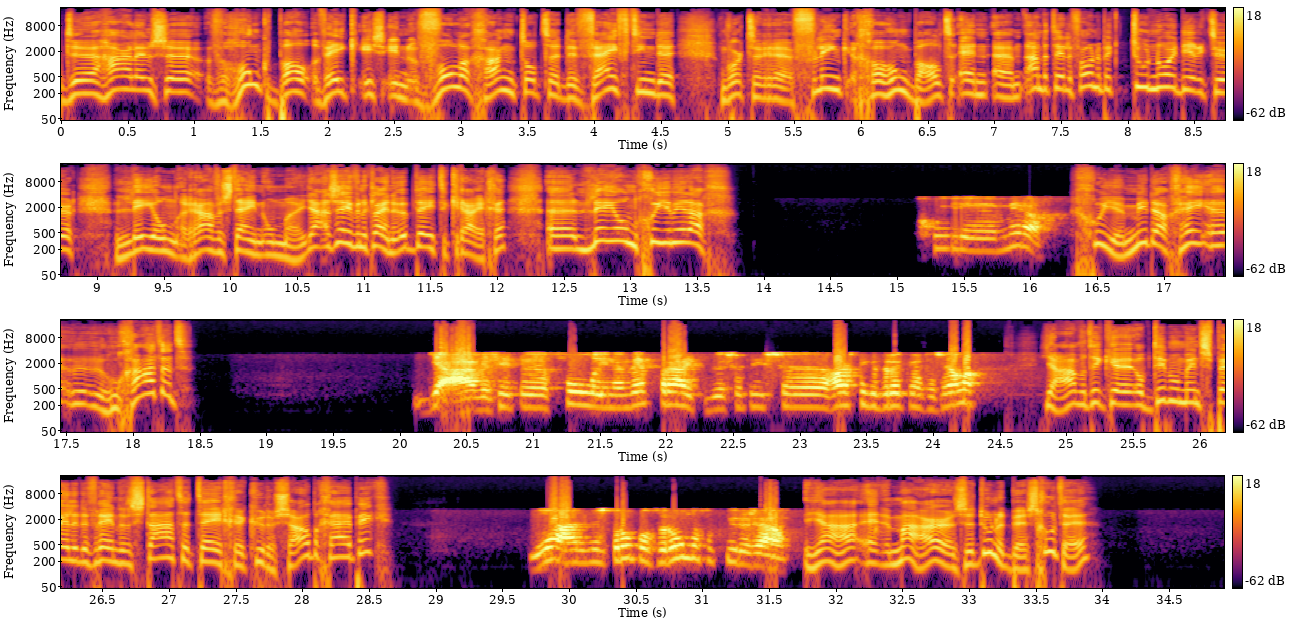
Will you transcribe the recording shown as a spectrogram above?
De Haarlemse honkbalweek is in volle gang. Tot eh, de 15e wordt er eh, flink gehonkbald. En eh, aan de telefoon heb ik toernooidirecteur Leon Ravenstein om eh, ja, eens even een kleine update te krijgen. Eh, Leon, goedemiddag. Goedemiddag. Goedemiddag. Hey, hoe gaat het? Ja, we zitten vol in een wedstrijd, dus het is hartstikke druk en gezellig. Ja, want ik, op dit moment spelen de Verenigde Staten tegen Curaçao, begrijp ik. Ja, het is erop of de ronde voor Curaçao. Ja, en, maar ze doen het best goed, hè?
